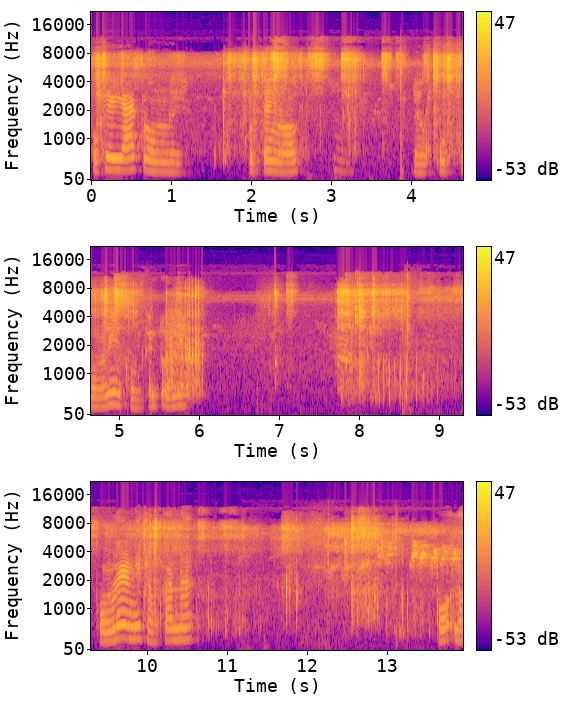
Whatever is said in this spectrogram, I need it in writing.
โอเคย้ายกล่องเลยตกแต่งเหรอใช่เดี๋ยวขุดกล่องแรกก่อนกันตอนแรกกล่องแรกนี่สำคัญนะเพราะเรา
